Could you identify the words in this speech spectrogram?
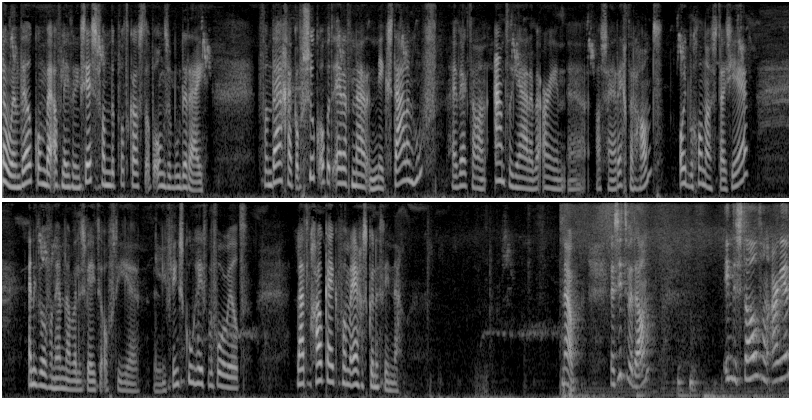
Hallo en welkom bij aflevering 6 van de podcast op onze boerderij. Vandaag ga ik op zoek op het erf naar Nick Stalenhoef. Hij werkt al een aantal jaren bij Arjen uh, als zijn rechterhand. Ooit begonnen als stagiair. En ik wil van hem nou wel eens weten of hij uh, een lievelingskoe heeft bijvoorbeeld. Laten we gauw kijken of we hem ergens kunnen vinden. Nou, daar zitten we dan. In de stal van Arjen.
